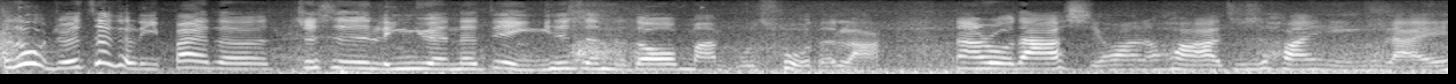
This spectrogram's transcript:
可是我觉得这个礼拜的，就是林园的电影是真的都蛮不错的啦。那如果大家喜欢的话，就是欢迎来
